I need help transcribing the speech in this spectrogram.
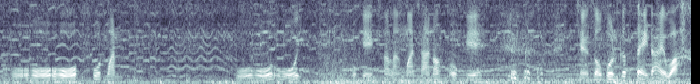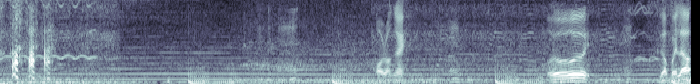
โอ้โหโอ้โห โอ้โห โคตรมัน โอ้โห โอ้โห โอเค ข้างหลังมาช้าเนาะ โอเค แข่งสองคนก็แซงได้วะ เอาแล้วไงเอ้ยเกือบไปแล้ว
